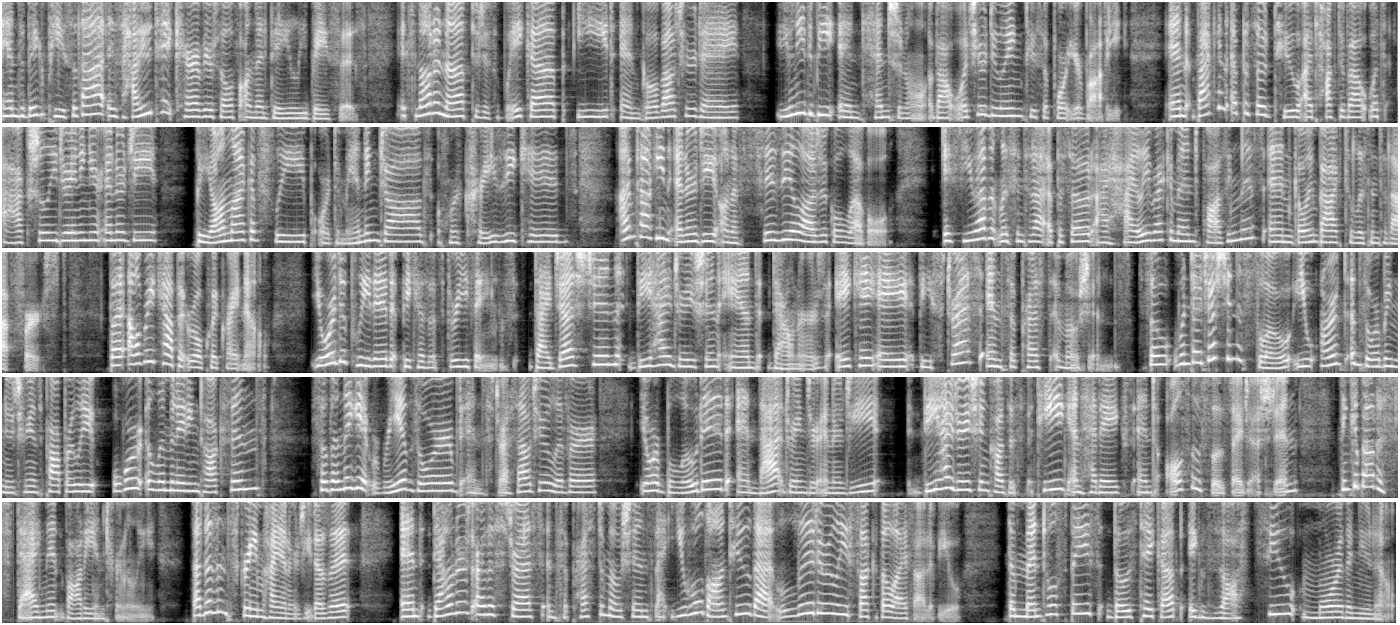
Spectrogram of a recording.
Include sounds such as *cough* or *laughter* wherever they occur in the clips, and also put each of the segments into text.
And a big piece of that is how you take care of yourself on a daily basis. It's not enough to just wake up, eat, and go about your day. You need to be intentional about what you're doing to support your body. And back in episode two, I talked about what's actually draining your energy beyond lack of sleep or demanding jobs or *laughs* crazy kids. I'm talking energy on a physiological level. If you haven't listened to that episode, I highly recommend pausing this and going back to listen to that first. But I'll recap it real quick right now. You're depleted because of three things digestion, dehydration, and downers, aka the stress and suppressed emotions. So, when digestion is slow, you aren't absorbing nutrients properly or eliminating toxins. So then they get reabsorbed and stress out your liver. You're bloated, and that drains your energy. Dehydration causes fatigue and headaches and also slows digestion. Think about a stagnant body internally. That doesn't scream high energy, does it? And downers are the stress and suppressed emotions that you hold on to that literally suck the life out of you. The mental space those take up exhausts you more than you know.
